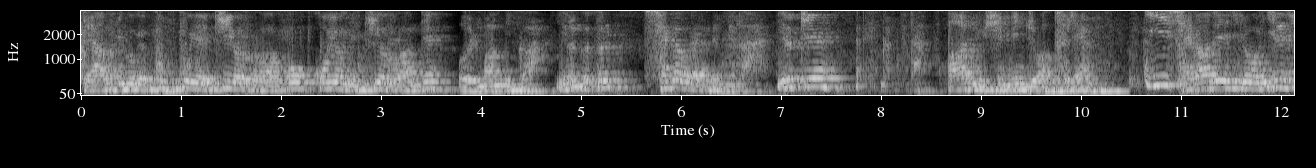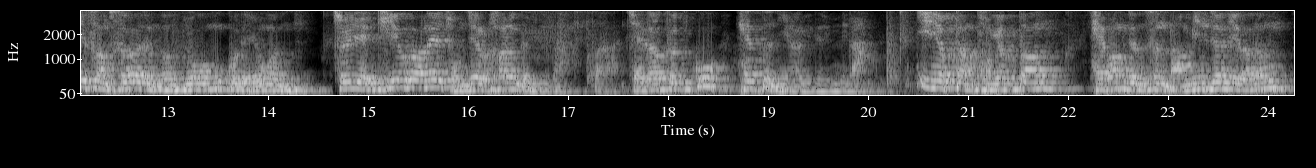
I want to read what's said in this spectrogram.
대한민국의 국부에 기여를 하고 고용에 기여를 한 게 얼마입니까? 이런 것들 생각을 해야 됩니다. 이렇게 된 겁니다. 반유시 민주화 투쟁. 이 세 가지 요 1, 2, 3 써가지고 요 문구 내용은 저희의 기업 안에 존재를 하는 겁니다. 제가 듣고 했던 이야기들입니다. 인혁당, 통역당, 해방전선 난민전이라는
